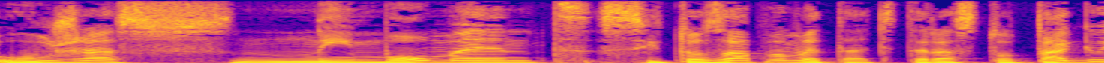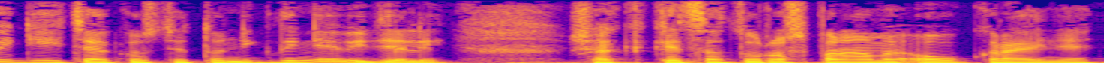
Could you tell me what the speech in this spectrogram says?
úžasný moment si to zapamätať. Teraz to tak vidíte, ako ste to nikdy nevideli. Však keď sa tu rozprávame o Ukrajine,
